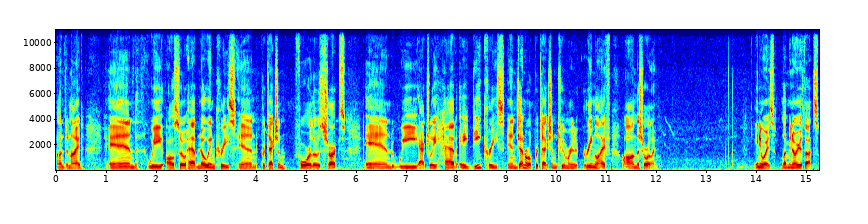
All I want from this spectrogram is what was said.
undenied. And we also have no increase in protection for those sharks. And we actually have a decrease in general protection to marine life on the shoreline. Anyways, let me know your thoughts.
